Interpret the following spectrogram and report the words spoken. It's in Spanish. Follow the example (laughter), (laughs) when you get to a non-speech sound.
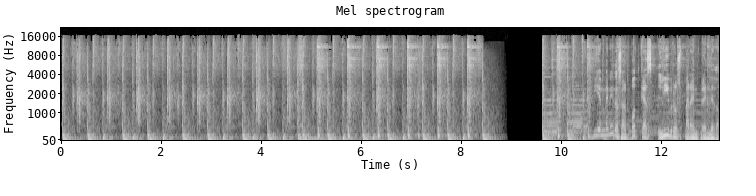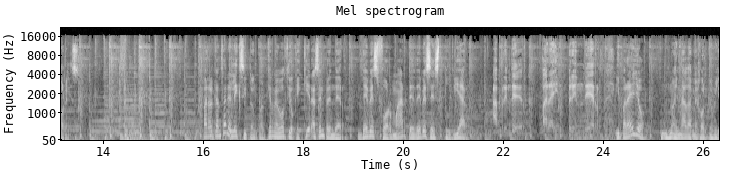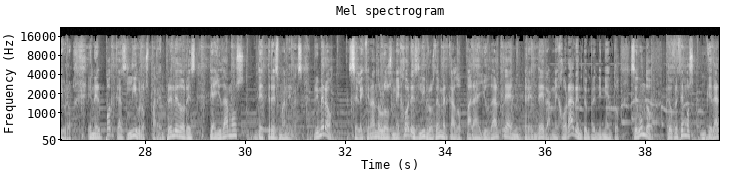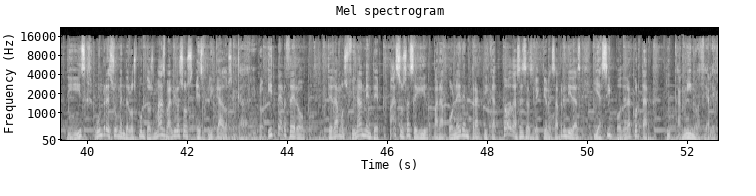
Bienvenidos al podcast Libros para Emprendedores. Para alcanzar el éxito en cualquier negocio que quieras emprender, debes formarte, debes estudiar, aprender para emprender. Y para ello, no hay nada mejor que un libro. En el podcast Libros para Emprendedores te ayudamos de tres maneras. Primero, seleccionando los mejores libros del mercado para ayudarte a emprender, a mejorar en tu emprendimiento. Segundo, te ofrecemos gratis un resumen de los puntos más valiosos explicados en cada libro. Y tercero, te damos finalmente pasos a seguir para poner en práctica todas esas lecciones aprendidas y así poder acortar tu camino hacia el éxito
